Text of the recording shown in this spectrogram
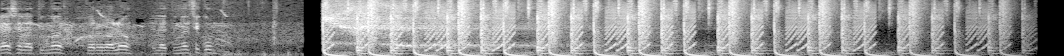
Gracias Latinol por el balón. El Latinol se cumple.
